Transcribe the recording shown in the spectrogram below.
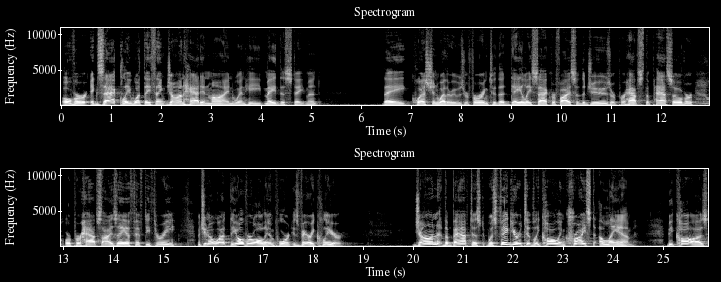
over exactly what they think John had in mind when he made this statement. They question whether he was referring to the daily sacrifice of the Jews, or perhaps the Passover, or perhaps Isaiah 53. But you know what? The overall import is very clear. John the Baptist was figuratively calling Christ a lamb because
